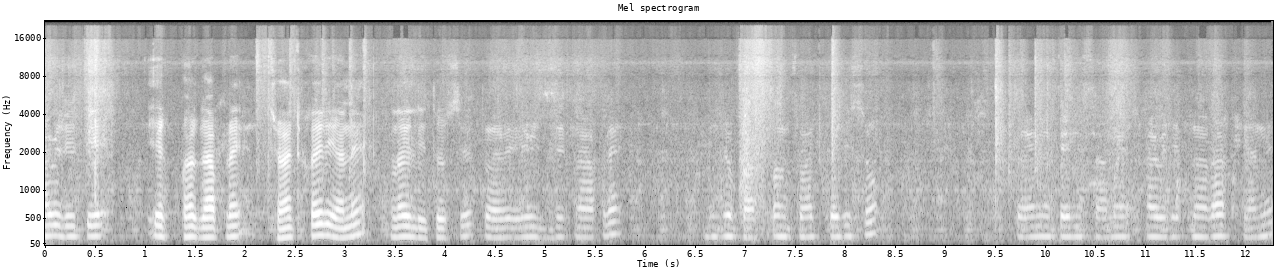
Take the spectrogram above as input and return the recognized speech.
આવી રીતે એક ભાગ આપણે જોઈન્ટ કરી અને લઈ લીધું છે. તો હવે એવી જ રીતના આપણે બીજો ભાગ પણ જોઈન્ટ કરીશું. તો એને તેની સામે આવી રીતના રાખી અને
